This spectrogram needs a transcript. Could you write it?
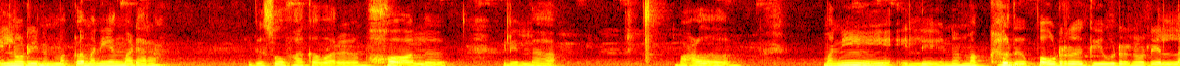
ಇಲ್ಲಿ ನೋಡಿರಿ ನನ್ನ ಮಕ್ಕಳು ಮನೆ ಹೆಂಗೆ ಮಾಡ್ಯಾರ. ಇದು ಸೋಫಾ ಕವರ್, ಬಾಲ್, ಇಲ್ಲೆಲ್ಲ ಭಾಳ ಮನೆ ಇಲ್ಲಿ ನನ್ನ ಮಕ್ಕಳದು ಪೌಡ್ರ್ ಗಿವ್ಡ್ರ್ ನೋಡಿರಿ ಎಲ್ಲ.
